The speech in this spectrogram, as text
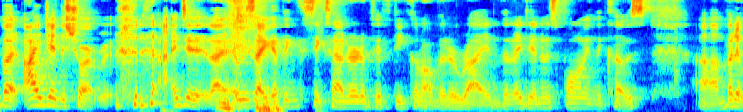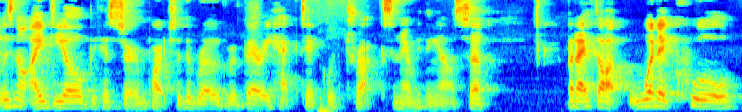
but I did the short route. I did it. I, it was like I think six hundred and fifty kilometer ride that I did. It was following the coast, um, but it was not ideal because certain parts of the road were very hectic with trucks and everything else. So, but I thought, what a cool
